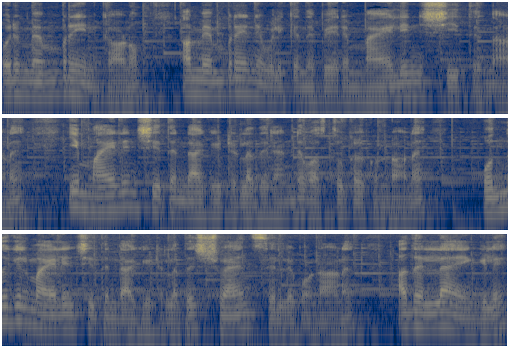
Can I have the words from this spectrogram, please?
ഒരു മെംബ്രെയിൻ കാണും. ആ മെംബ്രെയിനെ വിളിക്കുന്ന പേര് മൈലിൻ ഷീത്ത് എന്നാണ്. ഈ മൈലിൻ ഷീത്ത് ഉണ്ടാക്കിയിട്ടുള്ളത് രണ്ട് വസ്തുക്കൾ കൊണ്ടാണ്. ഒന്നുകിൽ മൈലിൻ ഷീത്ത് ഉണ്ടാക്കിയിട്ടുള്ളത് ഷ്വാൻ സെല്ല് കൊണ്ടാണ്. അതല്ല എങ്കിൽ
